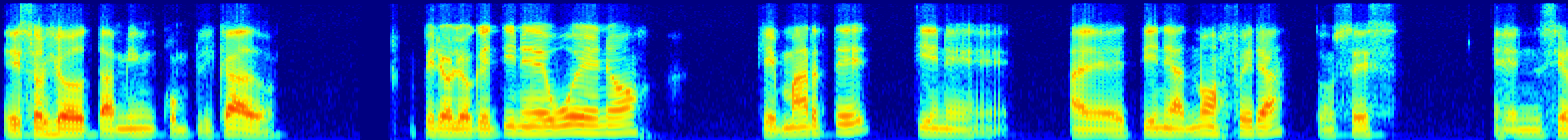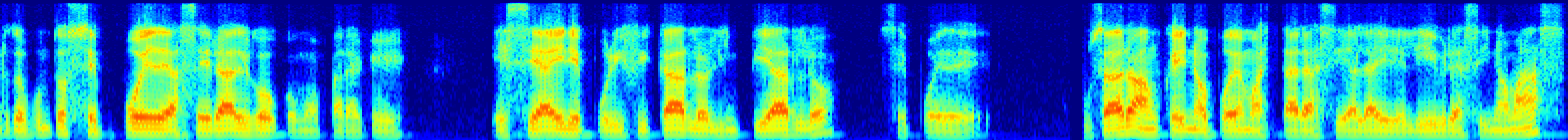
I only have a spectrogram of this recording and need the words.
Eso es lo también complicado pero lo que tiene de bueno que Marte tiene, eh, tiene atmósfera, entonces en cierto punto se puede hacer algo como para que ese aire purificarlo, limpiarlo, se puede usar, aunque no podemos estar así al aire libre, así nomás.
